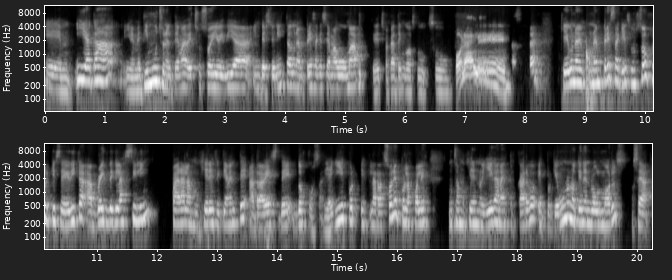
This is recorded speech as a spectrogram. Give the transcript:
Eh, y acá, y me metí mucho en el tema, de hecho soy hoy día inversionista de una empresa que se llama Boomap, que de hecho acá tengo su... su ¡Órale! Que es una, una empresa que es un software que se dedica a break the glass ceiling para las mujeres efectivamente a través de dos cosas. Y allí es, por, las razones por las cuales muchas mujeres no llegan a estos cargos es porque uno no tiene role models, o sea,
